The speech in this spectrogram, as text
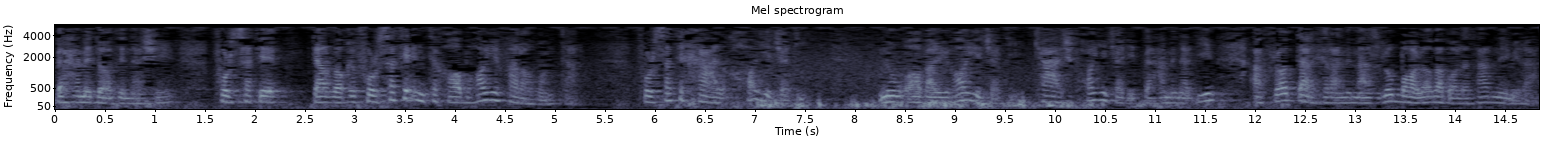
به همه داده نشه فرصت در واقع فرصت انتخاب های فراوانتر فرصت خلق های جدید نوآوری های جدید کشف های جدید به همه ندیم افراد در حرم مزلو بالا و بالاتر نمیرند.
